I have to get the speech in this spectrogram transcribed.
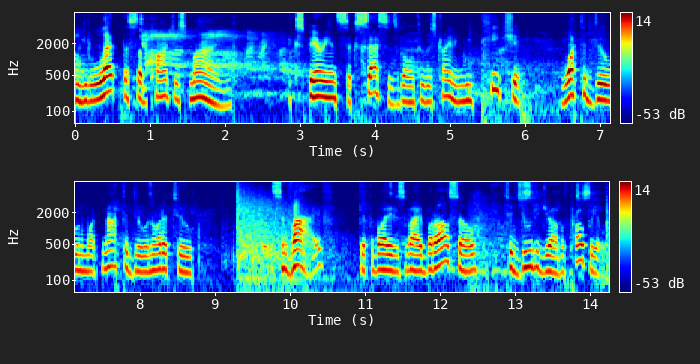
we let the subconscious mind experience successes going through this training. We teach it what to do and what not to do in order to survive, get the body to survive, but also to do the job appropriately.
